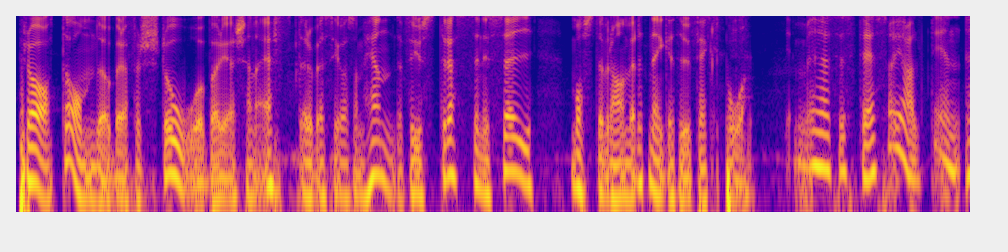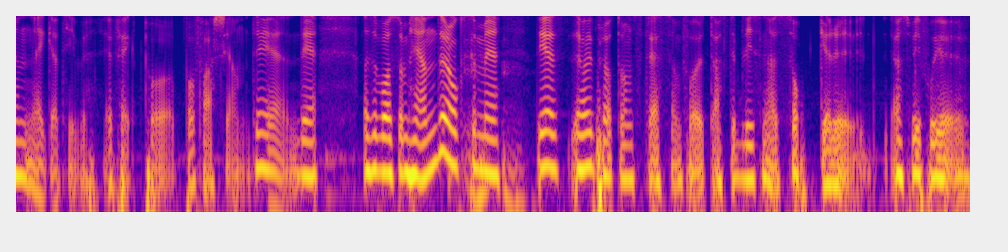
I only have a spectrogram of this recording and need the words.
prata om det och börja förstå och börja känna efter och börja se vad som händer. För just stressen i sig måste väl ha en väldigt negativ effekt på... Men alltså stress har ju alltid en, en negativ effekt på, på fascian. Det, det, alltså vad som händer också med, det, jag har ju pratat om stressen förut, att det blir sådana här socker, alltså vi får ju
